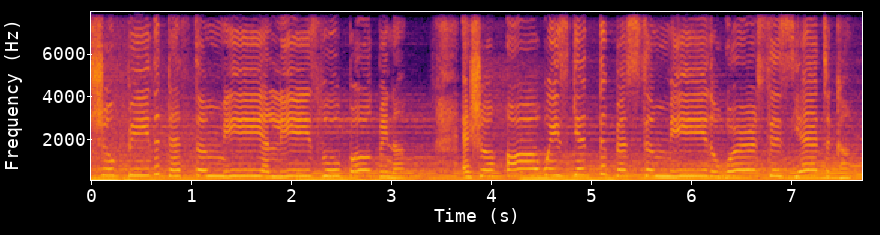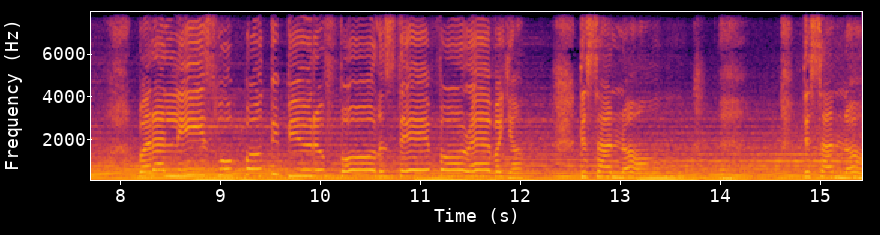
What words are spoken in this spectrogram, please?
she'll be the death of me, at least we'll both be numb. And she'll always get the best of me, the worst is yet to come. But at least we'll both be beautiful and stay forever young. This I know, this I know.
